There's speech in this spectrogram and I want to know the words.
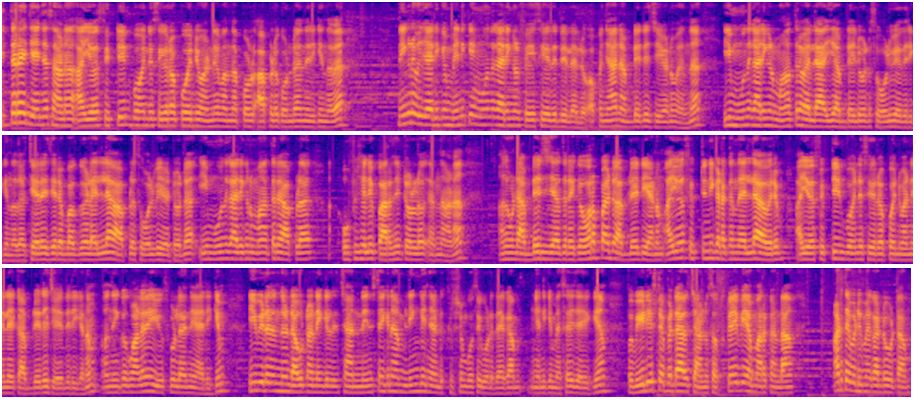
ഇത്രയും ചേഞ്ചസ് ആണ് I O fifteen point zero point വണ്ണിൽ വന്നപ്പോൾ ആപ്പിൾ കൊണ്ടുവന്നിരിക്കുന്നത്. നിങ്ങൾ വിചാരിക്കും എനിക്ക് ഈ മൂന്ന് കാര്യങ്ങൾ ഫേസ് ചെയ്തിട്ടില്ലല്ലോ. അപ്പോൾ ഞാൻ അപ്ഡേറ്റ് ചെയ്യണമെന്ന്. ഈ മൂന്ന് കാര്യങ്ങൾ മാത്രമല്ല ഈ അപ്ഡേറ്റിലൂടെ സോൾവ് ചെയ്തിരിക്കുന്നത്. ചെറിയ ചെറിയ ബഗ്ഗുകളെല്ലാം ആപ്പിൾ സോൾവ് ചെയ്തിട്ടുണ്ട്. ഈ മൂന്ന് കാര്യങ്ങൾ മാത്രമേ ആപ്പിൾ ഒഫീഷ്യലി പറഞ്ഞിട്ടുള്ളൂ എന്നാണ്. അതുകൊണ്ട് അപ്ഡേറ്റ് ചെയ്യാത്തവരൊക്കെ ഉറപ്പായിട്ടും അപ്ഡേറ്റ് ചെയ്യണം. ഐ ഒ ഫിഫ്റ്റീനിൽ കിടക്കുന്ന എല്ലാവരും I O fifteen point zero point വണ്ണിലേക്ക് അപ്ഡേറ്റ് ചെയ്തിരിക്കണം. അത് നിങ്ങൾക്ക് വളരെ യൂസ്ഫുൾ തന്നെയായിരിക്കും. ഈ വീഡിയോയിൽ എന്തെങ്കിലും ഡൗട്ട് ഉണ്ടെങ്കിൽ ചാനൽ ഇൻസ്റ്റാഗ്രാം ലിങ്ക് ഞാൻ ഡിസ്ക്രിപ്ഷൻ ബോക്സിൽ കൊടുത്തേക്കാം. എനിക്ക് മെസ്സേജ് അയക്കാം അപ്പോൾ വീഡിയോ ഇഷ്ടപ്പെട്ടാൽ ചാനൽ സബ്സ്ക്രൈബ് ചെയ്യാൻ മറക്കണ്ട. അടുത്ത വീഡിയോ കണ്ടുകൂട്ടാം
